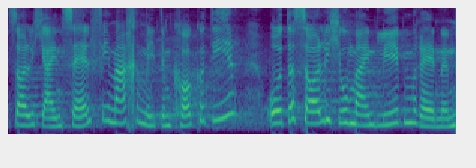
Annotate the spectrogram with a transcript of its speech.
soll ich ein Selfie machen mit dem Krokodil oder soll ich um mein Leben rennen?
